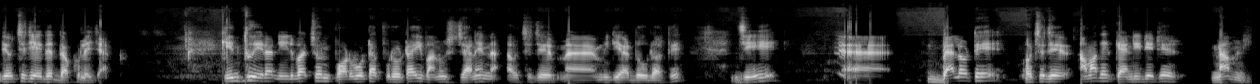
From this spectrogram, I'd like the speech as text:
যে হচ্ছে যে এদের দখলে যাক। কিন্তু এরা নির্বাচন পর্বটা পুরোটাই মানুষ জানেন হচ্ছে যে মিডিয়ার দৌলতে যে ব্যালটে হচ্ছে যে আমাদের ক্যান্ডিডেটের নাম নেই।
